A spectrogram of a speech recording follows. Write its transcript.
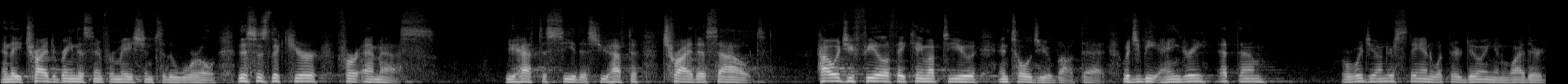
and they tried to bring this information to the world. This is the cure for MS. You have to see this, you have to try this out. How would you feel if they came up to you and told you about that? Would you be angry at them? Or would you understand what they're doing and why they're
